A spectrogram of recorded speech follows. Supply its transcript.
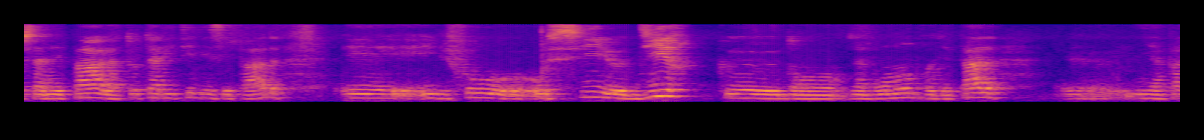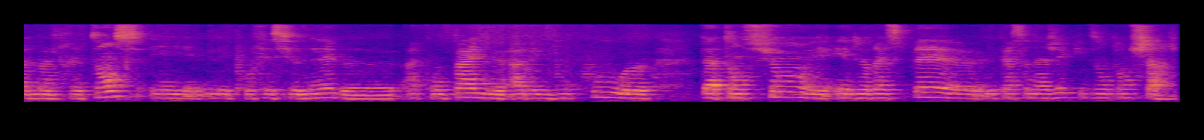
ça n'est pas la totalité des EHPAD. Et, il faut aussi euh, dire que dans un bon nombre d'EHPAD, euh, il n'y a pas de maltraitance et les professionnels euh, accompagnent avec beaucoup d'attention et, de respect les personnes âgées qu'ils ont en charge.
